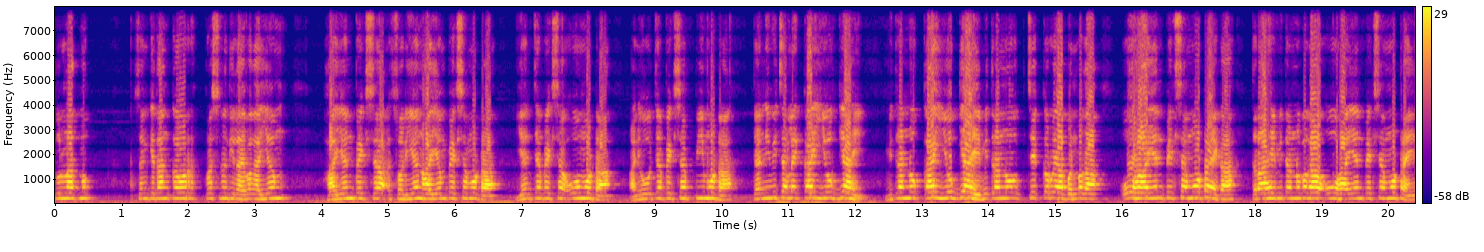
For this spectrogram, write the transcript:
तुलनात्मक संकेतांकावर प्रश्न दिलाय. बघा यम हा यनपेक्षा सॉरी यन हा यमपेक्षा मोठा यनच्या पेक्षा ओ मोठा आणि ओच्या पेक्षा पी मोठा. त्यांनी विचारलंय काय योग्य आहे? मित्रांनो काय योग्य आहे? मित्रांनो चेक करूया आपण. बघा ओ हा एनपेक्षा मोठा आहे का? तर आहे मित्रांनो बघा ओ हा एनपेक्षा मोठा आहे.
